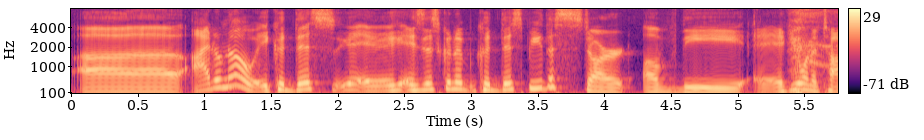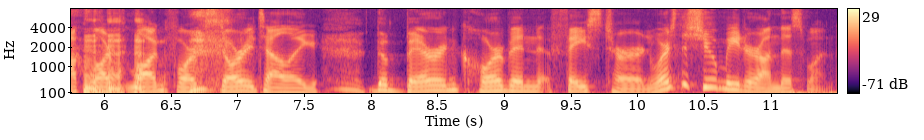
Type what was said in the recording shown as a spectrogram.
Uh I don't know. It could this is this to could this be the start of the if you want to talk long, long form storytelling, the Baron Corbin face turn. Where's the shoot meter on this one?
